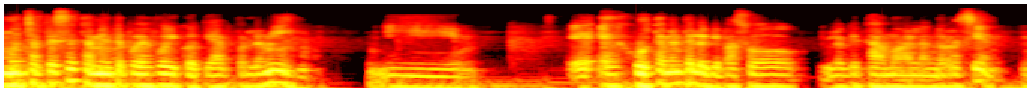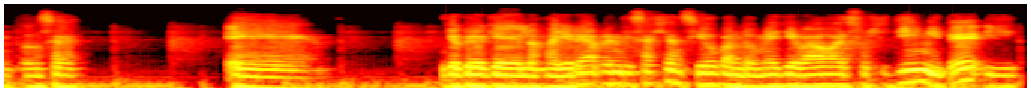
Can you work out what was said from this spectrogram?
muchas veces también te puedes boicotear por lo mismo. Y es justamente lo que pasó, lo que estábamos hablando recién. Entonces, yo creo que los mayores aprendizajes han sido cuando me he llevado a esos límites y,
